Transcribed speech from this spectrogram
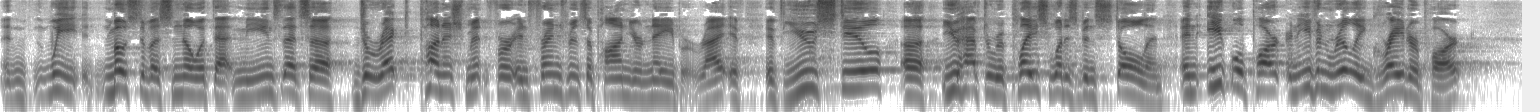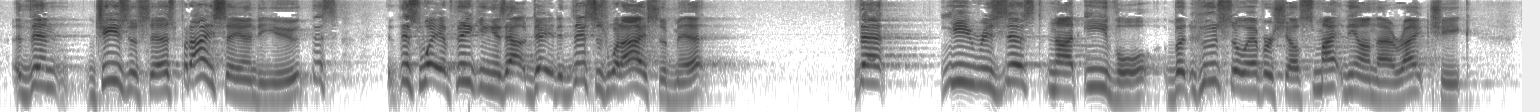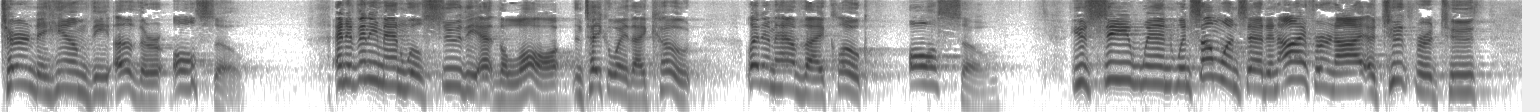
And we, most of us know what that means. That's a direct punishment for infringements upon your neighbor, right? If, if you steal, uh, you have to replace what has been stolen. An equal part, an even really greater part. Then Jesus says, But I say unto you, this, this way of thinking is outdated. This is what I submit that ye resist not evil, but whosoever shall smite thee on thy right cheek, turn to him the other also. And if any man will sue thee at the law and take away thy coat, let him have thy cloak also. You see, when, when someone said an eye for an eye, a tooth for a tooth,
